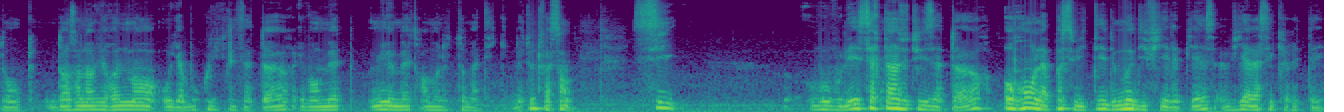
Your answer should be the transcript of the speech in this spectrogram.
Donc, dans un environnement où il y a beaucoup d'utilisateurs, ils vont mieux mettre en mode automatique. De toute façon, si vous voulez, certains utilisateurs auront la possibilité de modifier les pièces via la sécurité.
